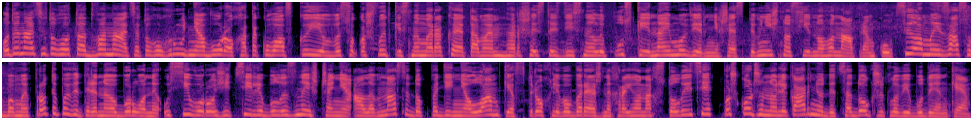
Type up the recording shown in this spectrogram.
11 та 12 грудня ворог атакував Київ високошвидкісними ракетами. Рашисти здійснили пуски наймовірніше з північно-східного напрямку. Силами і засобами протиповітряної оборони усі ворожі цілі були знищені, але внаслідок падіння уламків в трьох лівобережних районах столиці пошкоджено лікарню, дитсадок, житлові будинки.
